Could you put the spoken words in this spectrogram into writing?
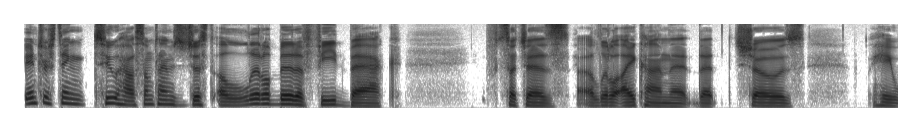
interesting too how sometimes just a little bit of feedback, such as a little icon that, that shows, hey,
